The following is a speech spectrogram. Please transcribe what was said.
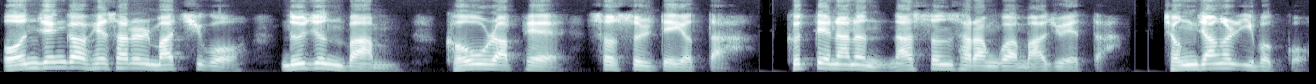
언젠가 회사를 마치고 늦은 밤 거울 앞에 섰을 때였다. 그때 나는 낯선 사람과 마주했다. 정장을 입었고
